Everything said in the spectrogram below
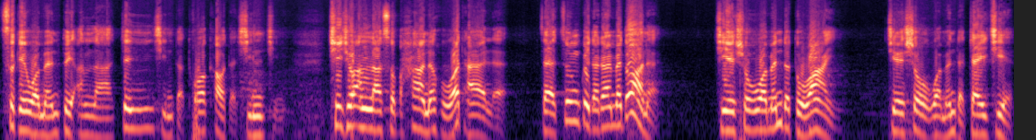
赐给我们对安拉真心的托靠的心情。祈求安拉苏巴哈的活塔来在尊贵的热麦多呢，接受我们的杜阿姨。接受我们的斋戒，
